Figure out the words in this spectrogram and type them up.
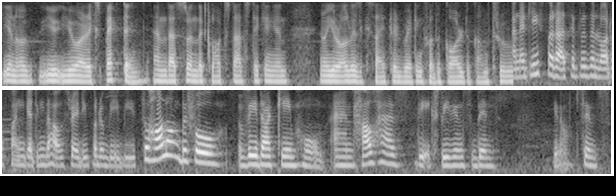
you know you you are expecting, and that's when the clock starts ticking, and you know you're always excited, waiting for the call to come through. And at least for us, it was a lot of fun getting the house ready for a baby. So, how long before Veda came home, and how has the experience been, you know, since?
